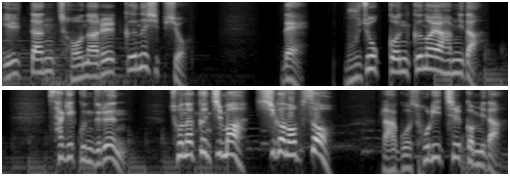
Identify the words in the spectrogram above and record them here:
일단 전화를 끊으십시오. 네, 무조건 끊어야 합니다. 사기꾼들은 전화 끊지 마! 시간 없어! 라고 소리칠 겁니다.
